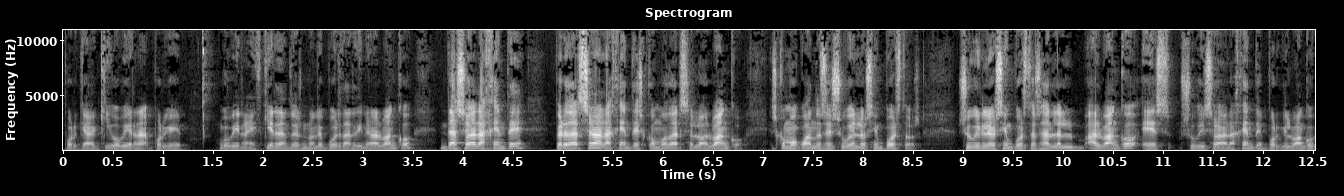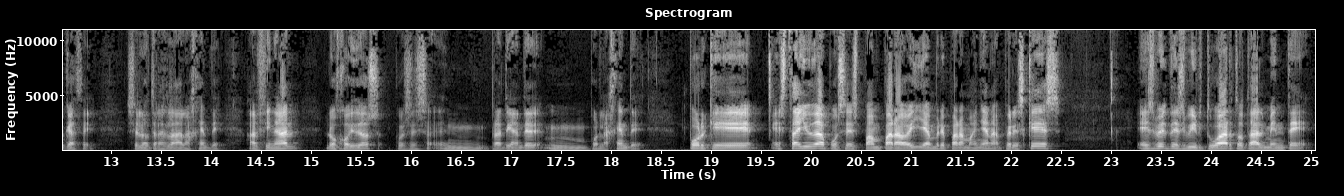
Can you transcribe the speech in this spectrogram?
porque aquí gobierna, porque gobierna izquierda, entonces no le puedes dar dinero al banco, dáselo a la gente, pero dárselo a la gente es como dárselo al banco. Es como cuando se suben los impuestos. Subir los impuestos al, al banco es subírselo a la gente, porque el banco ¿qué hace? Se lo traslada a la gente. Al final, los jodidos, pues es mm, prácticamente mm, pues la gente. Porque esta ayuda, pues es pan para hoy y hambre para mañana. Pero es que es, es desvirtuar totalmente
